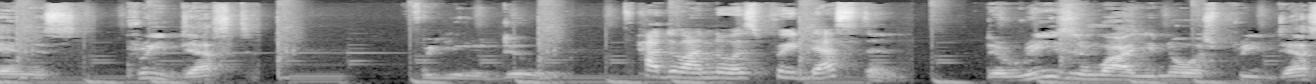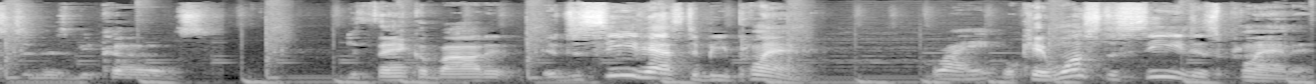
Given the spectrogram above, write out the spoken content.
and it's predestined for you to do it, How do I know it's predestined? the reason why you know it's predestined is because you think about it. The seed has to be planted. Right. Okay, once the seed is planted,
